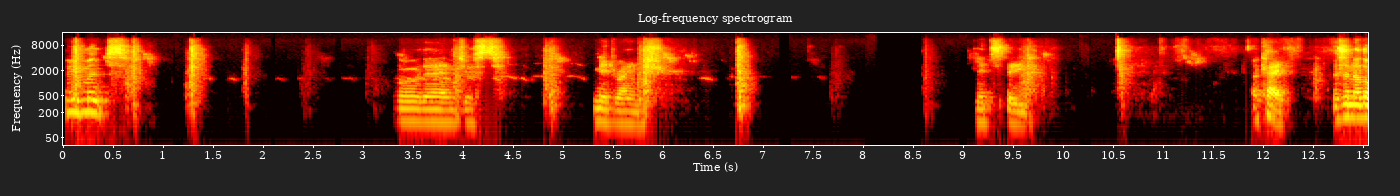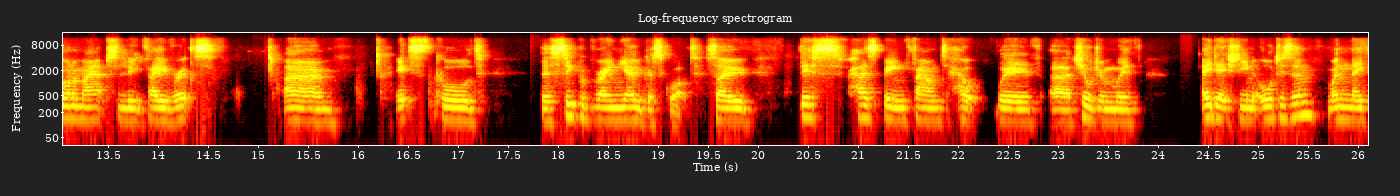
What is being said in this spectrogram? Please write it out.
movements. Or then just mid range, mid speed. Okay, there's another one of my absolute favorites. Um, it's called the Super Brain Yoga Squat. So this has been found to help with uh, children with ADHD and autism when they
